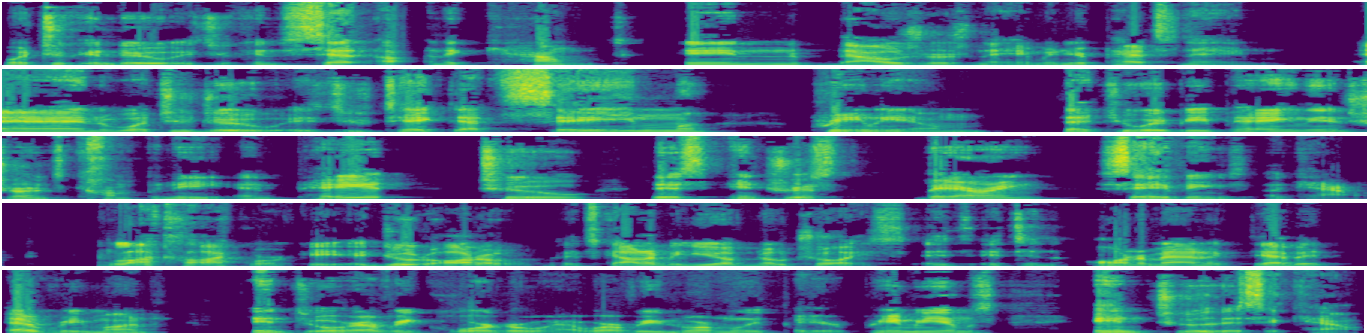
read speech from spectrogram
what you can do is you can set up an account in Bowser's name, in your pet's name. And what you do is you take that same premium that you would be paying the insurance company and pay it to this interest bearing savings account. Like clockwork, do it auto. It's got to be, you have no choice. It's, it's an automatic debit every month into or every quarter, however you normally pay your premiums into this account.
